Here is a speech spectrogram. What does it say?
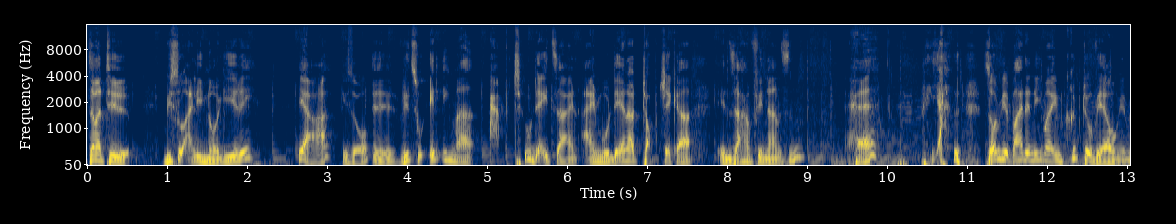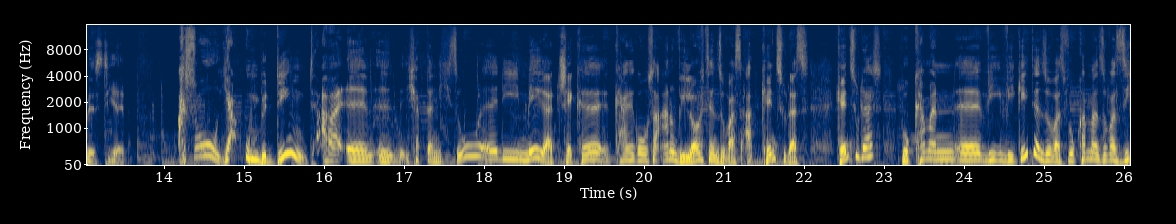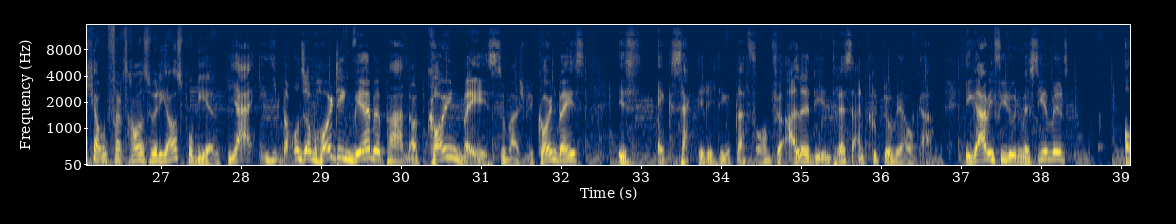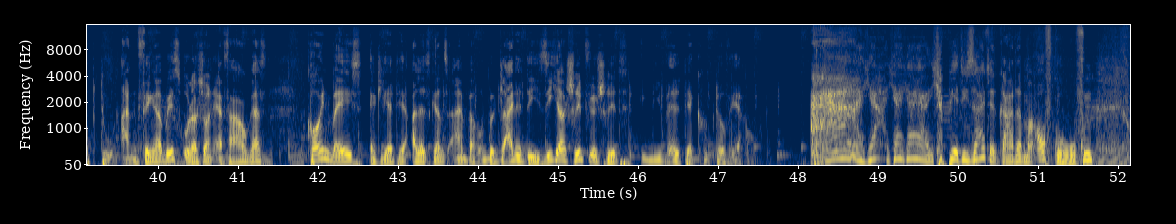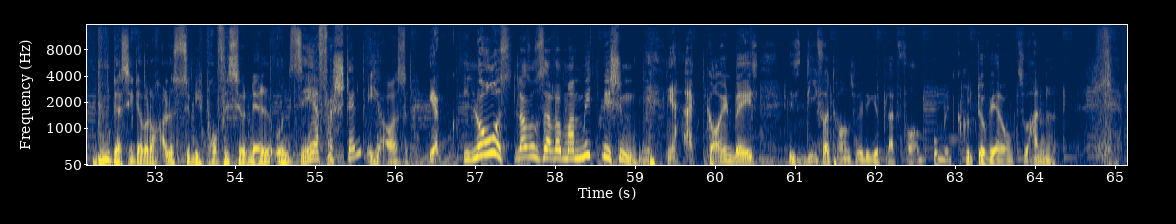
Sag mal, Till, bist du eigentlich neugierig? Ja, wieso? Äh, willst du endlich mal up to date sein? Ein moderner Top-Checker in Sachen Finanzen? Hä? Ja, sollen wir beide nicht mal in Kryptowährung investieren? Ach so, ja, unbedingt. Aber äh, äh, ich habe da nicht so äh, die Mega-Checke, keine große Ahnung. Wie läuft denn sowas ab? Kennst du das? Kennst du das? Wo kann man, äh, wie, wie geht denn sowas? Wo kann man sowas sicher und vertrauenswürdig ausprobieren? Ja, bei unserem heutigen Werbepartner Coinbase zum Beispiel. Coinbase ist exakt die richtige Plattform für alle, die Interesse an Kryptowährung haben. Egal wie viel du investieren willst, ob du Anfänger bist oder schon Erfahrung hast, Coinbase erklärt dir alles ganz einfach und begleitet dich sicher Schritt für Schritt in die Welt der Kryptowährung. Ah, ja, ja, ja, ja. Ich habe hier die Seite gerade mal aufgerufen. Du, das sieht aber doch alles ziemlich professionell und sehr verständlich aus. Ja, los, lass uns da doch mal mitmischen. Ja, Coinbase ist die vertrauenswürdige Plattform, um mit Kryptowährung zu handeln.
